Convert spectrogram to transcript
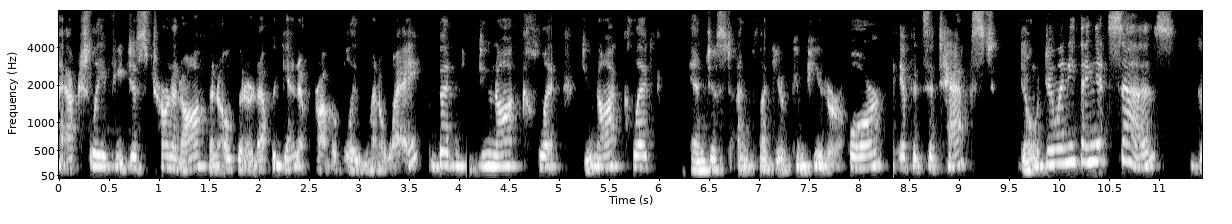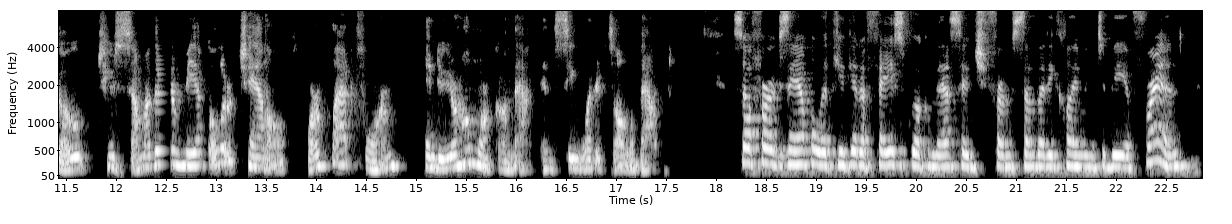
Actually, if you just turn it off and open it up again, it probably went away. But do not click. Do not click and just unplug your computer. Or if it's a text, don't do anything it says. Go to some other vehicle or channel or platform and do your homework on that and see what it's all about. So, for example, if you get a Facebook message from somebody claiming to be a friend,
